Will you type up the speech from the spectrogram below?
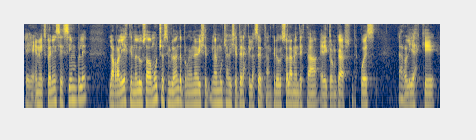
Eh, en mi experiencia es simple. La realidad es que no lo he usado mucho simplemente porque no hay, no hay, muchas billeteras que lo aceptan. Creo que solamente está Electron Cash. Después, la realidad es que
